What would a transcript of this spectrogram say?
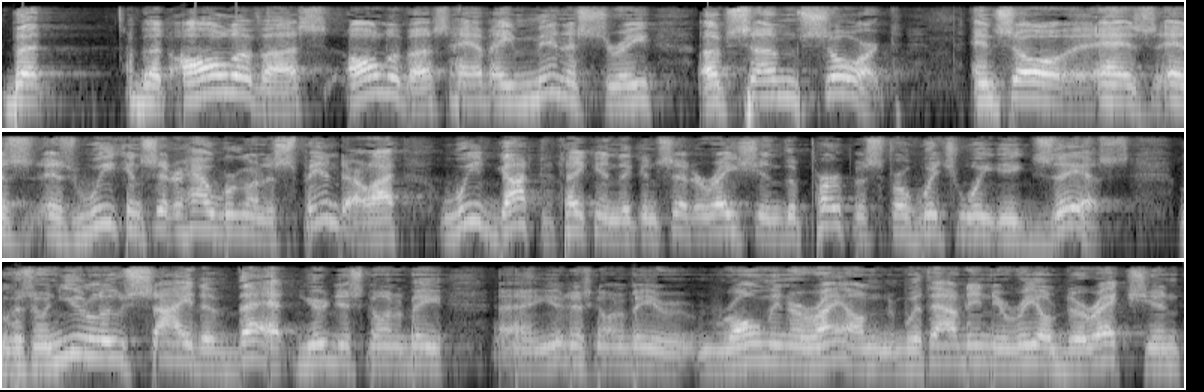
But, but all of us, all of us have a ministry of some sort. And so as, as, as we consider how we're going to spend our life, we've got to take into consideration the purpose for which we exist. Because when you lose sight of that, you're just going to be, uh, you're just going to be roaming around without any real direction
